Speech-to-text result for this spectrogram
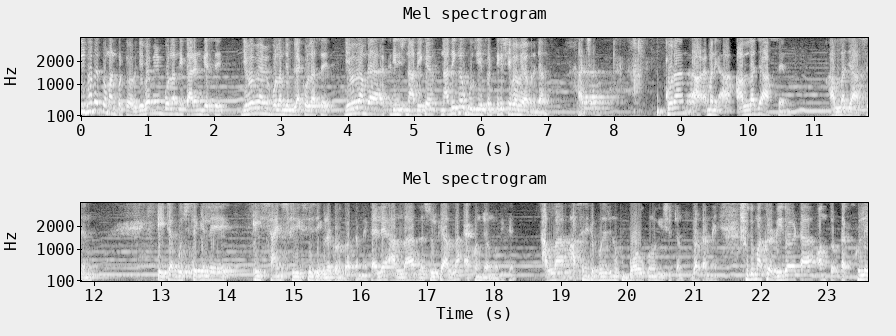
এইভাবে প্রমাণ করতে পারব। যেভাবে আমি বললাম যে কারেন্ট গেছে, যেভাবে আমি বললাম যে ব্ল্যাক হোল আছে, যেভাবে আমরা একটা জিনিস না দেখে, না দেখেও বুঝি এফেক্ট থেকে, সেভাবে আমরা জানব। আচ্ছা। কোরআন মানে আল্লাহ যে আসেন, আল্লাহ যে আসেন, এইটা বুঝতে গেলে এই সায়েন্স ফিজিক্স ফিজিক্স এগুলোর কোনো দরকার নেই। তাইলে আল্লাহ রসুলকে আল্লাহ এখন জন্ম দিতেন। আল্লাহ আসেন এটা বোঝার জন্য খুব বড় কোনো কিছুর দরকার নেই। শুধুমাত্র হৃদয়টা অন্তরটা খুলে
